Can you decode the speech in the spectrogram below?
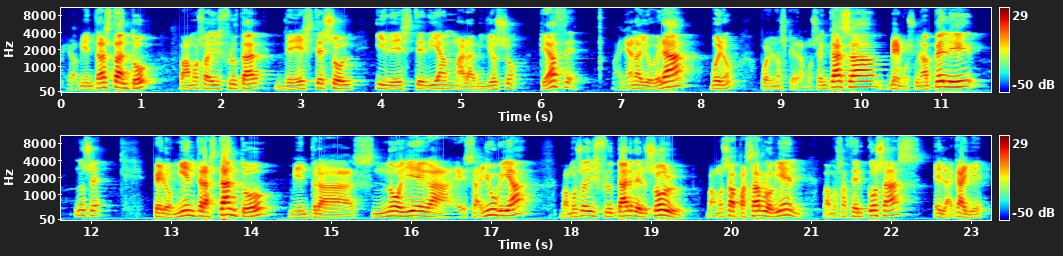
pero mientras tanto vamos a disfrutar de este sol y de este día maravilloso que hace. Mañana lloverá, bueno, pues nos quedamos en casa, vemos una peli, no sé, pero mientras tanto, mientras no llega esa lluvia, vamos a disfrutar del sol, vamos a pasarlo bien, vamos a hacer cosas en la calle.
